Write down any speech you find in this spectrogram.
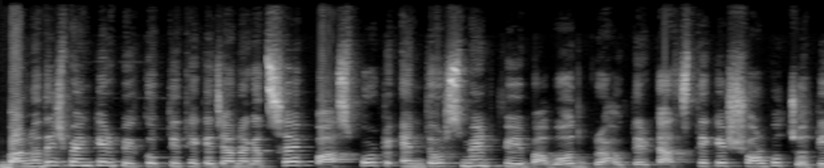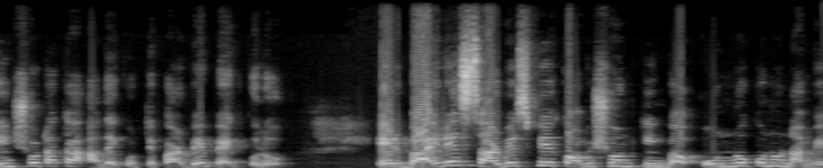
বাংলাদেশ ব্যাংকের বিজ্ঞপ্তি থেকে জানা গেছে, পাসপোর্ট এন্ডোর্সমেন্ট ফি বাবদ গ্রাহকদের কাছ থেকে সর্বোচ্চ তিনশো টাকা আদায় করতে পারবে ব্যাংকগুলো। এর বাইরে সার্ভিস ফি কমিশন কিংবা অন্য কোনো নামে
